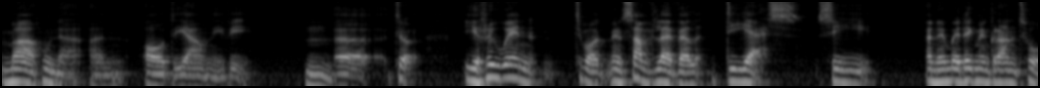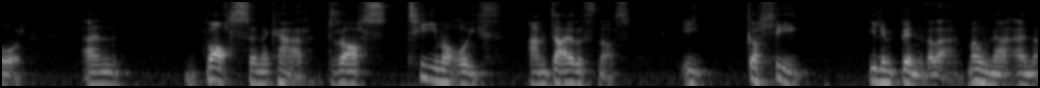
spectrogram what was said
Mae hwnna yn od iawn i fi. Mm. Uh, to, I rhywun, ti'n bod, mewn safle fel DS, sy yn enwedig mewn Grand Tour, yn bos yn y car dros tîm o wyth am dair wythnos i golli i limpin fel la. Mae hwnna yn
